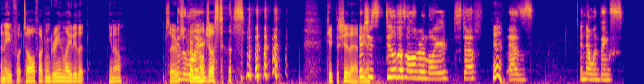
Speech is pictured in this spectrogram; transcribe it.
an eight foot tall fucking green lady that, you know, serves criminal lawyer? justice. Kick the shit out of and you. she still does all of her lawyer stuff. Yeah. As, and no one thinks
